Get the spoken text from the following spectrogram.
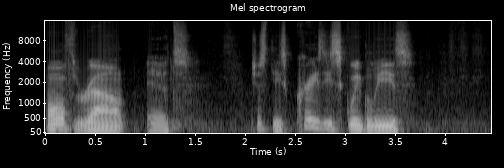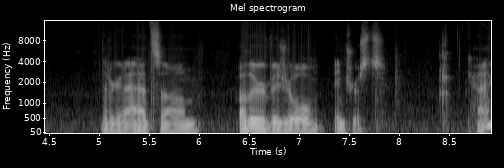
All throughout it, just these crazy squigglies that are going to add some other visual interest. Okay.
